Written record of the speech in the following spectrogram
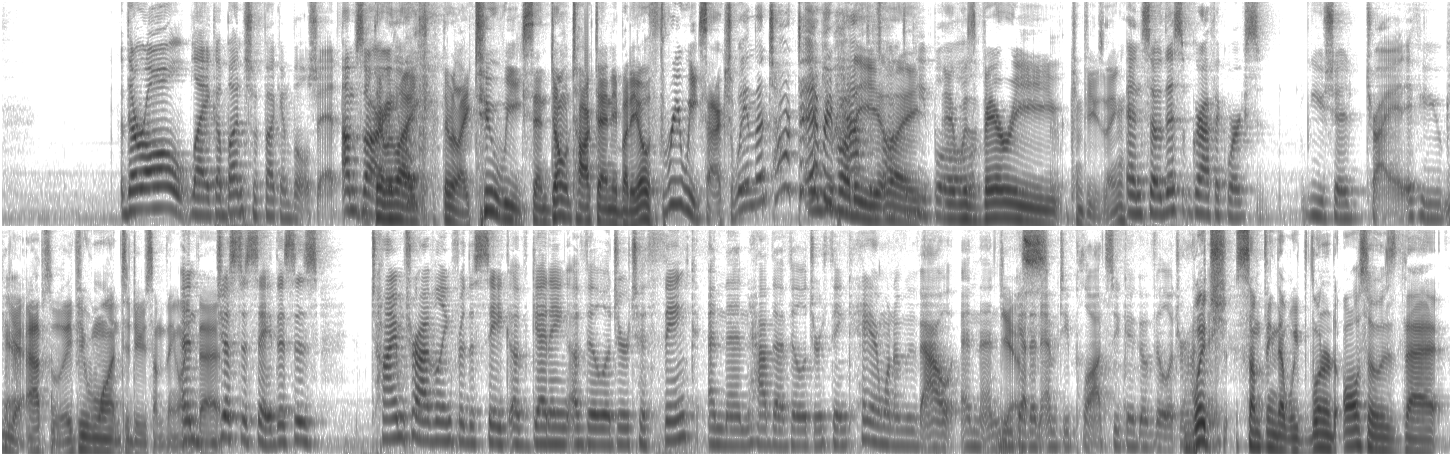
they're all like a bunch of fucking bullshit. I'm sorry. They were like they were like two weeks and don't talk to anybody. Oh, three weeks actually, and then talk to And have to everybody. talk to like people. it was very confusing. and so this graphic works. You should try it if you care. Yeah, absolutely. If you want to do something like and that, just to say, this is time traveling for the sake of getting a villager to think and then have that villager think, hey, I want to move out. And then you get an empty plot so you can go villager hunting. Which something that we've learned also is that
